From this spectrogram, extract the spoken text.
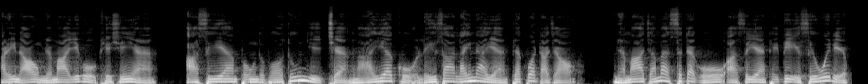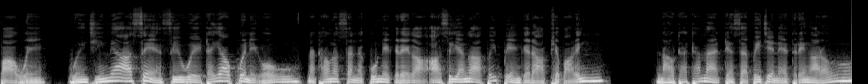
အဲဒီနောက်မြန်မာရေးကိုဖြည့်ရှင်းရန်အာဆီယံပုံသဘောတူညီချက်9ရက်ကိုလေးစားလိုက်နိုင်ရန်ပြက်ကွက်တာကြောင့်မြန်မာဂျမတ်စစ်တပ်ကိုအာဆီယံထိပ်သီးအစည်းအဝေးတွေအပါအဝင်ဝင်ကြီးများအဆင့်အစည်းအဝေးတက်ရောက်ခွင့်တွေကို2022ခုနှစ်ကတည်းကအာဆီယံကပိတ်ပင်ခဲ့တာဖြစ်ပါတယ်။နောက်ထပ်ထပ်မံတင်ဆက်ပေးခြင်းတဲ့သတင်းကတော့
